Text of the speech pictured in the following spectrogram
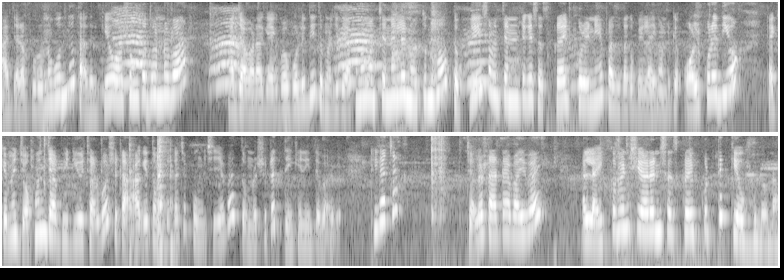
আর যারা পুরনো বন্ধু, তাদেরকেও অসংখ্য ধন্যবাদ। আর যাওয়ার আগে একবার বলে দিই, তোমরা যদি এখনও আমার চ্যানেলে নতুন হও, তো প্লিজ আমার চ্যানেলটিকে সাবস্ক্রাইব করে নিয়ে পাশে থাকা বেল আইকনটাকে অল করে দিও। তাকে আমি যখন যা ভিডিও ছাড়বো, সেটা আগে তোমাদের কাছে পৌঁছে যাবে, তোমরা সেটা দেখে নিতে পারবে। ঠিক আছে? চলো টাটা বাই বাই আর like comment share and subscribe করতে কেউ ভুলো না।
